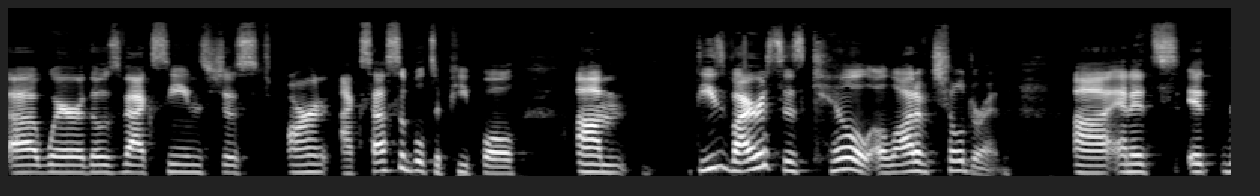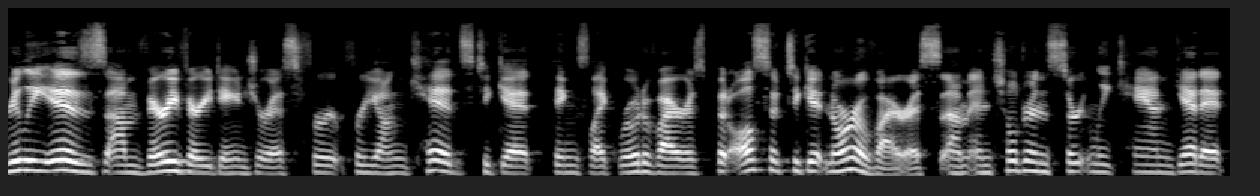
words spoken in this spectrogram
uh, where those vaccines just aren't accessible to people, um, these viruses kill a lot of children. Uh, and it's it really is um, very very dangerous for for young kids to get things like rotavirus, but also to get norovirus. Um, and children certainly can get it.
